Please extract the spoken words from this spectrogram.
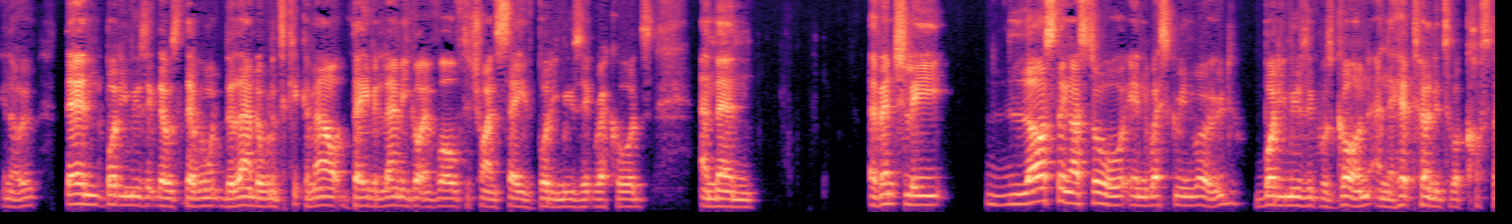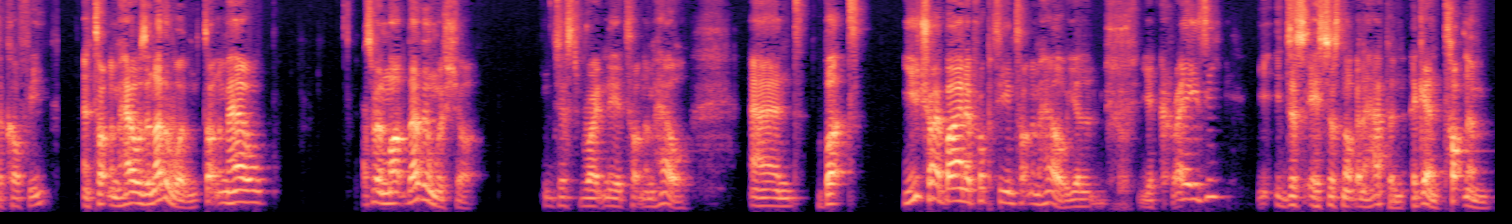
you know, then body music, there was there the landlord wanted to kick them out. David Lammy got involved to try and save body music records, and then eventually, last thing I saw in West Green Road, body music was gone, and they had turned into a Costa Coffee. And Tottenham Hale was another one. Tottenham Hale, that's where Mark Duggan was shot, just right near Tottenham Hale. And but you try buying a property in Tottenham Hale, you're you're crazy. It just it's just not going to happen. Again tottenham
